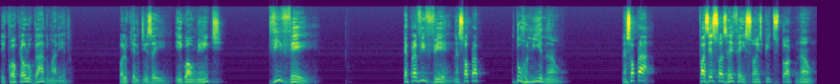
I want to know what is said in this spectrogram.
E qual que é o lugar do marido? Olha o que ele diz aí. Igualmente, vivei. É para viver, não é só para dormir, não. Não é só para fazer suas refeições, pit stop, não.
